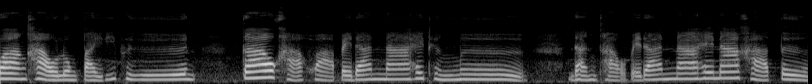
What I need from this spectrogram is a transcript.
วางเข่าลงไปที่พื้น ก้าวขาขวาไปด้านหน้าให้ถึงมือ ดันเข่าไปด้านหน้าให้หน้าขาตึง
